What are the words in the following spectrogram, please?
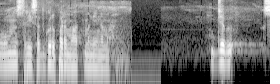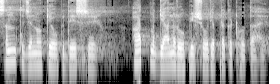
ओम श्री सदगुरु परमात्मा ने नम। जब संत जनों के उपदेश से आत्मज्ञान रूपी शौर्य प्रकट होता है,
